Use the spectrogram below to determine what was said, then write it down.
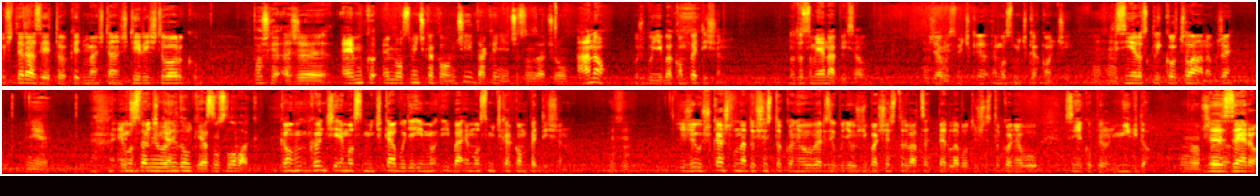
Už teraz je to, keď máš tam 4 štvorku. Počkaj, a že M, M8 končí? Také niečo som začul. Áno, už bude iba competition. No to som ja napísal. Že M8, M8 končí. Mhm. Ty si nerozklikol článok, že? Nie. Ja čítam mimo M8 titulky, ja som Slovak. kon, končí M8, bude iba M8 competition. Mhm. Čiže už kašľu na tú 600 koňovú verziu, bude už iba 625, lebo tú 600 koňovú si nekúpil nikto. No, Že teda. zero.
